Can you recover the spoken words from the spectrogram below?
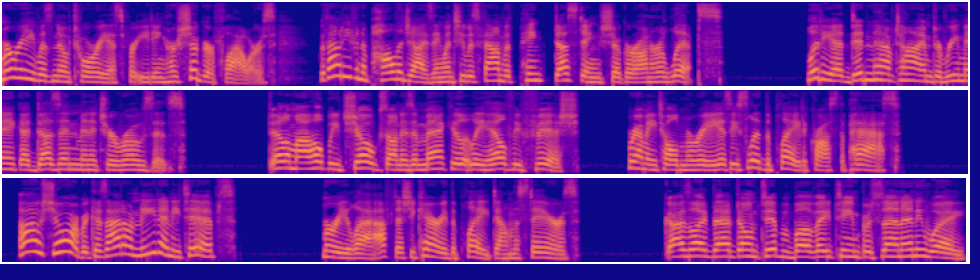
Marie was notorious for eating her sugar flowers, without even apologizing when she was found with pink dusting sugar on her lips. Lydia didn't have time to remake a dozen miniature roses. Tell him I hope he chokes on his immaculately healthy fish, Remy told Marie as he slid the plate across the pass. Oh, sure, because I don't need any tips. Marie laughed as she carried the plate down the stairs. Guys like that don't tip above 18% anyway,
